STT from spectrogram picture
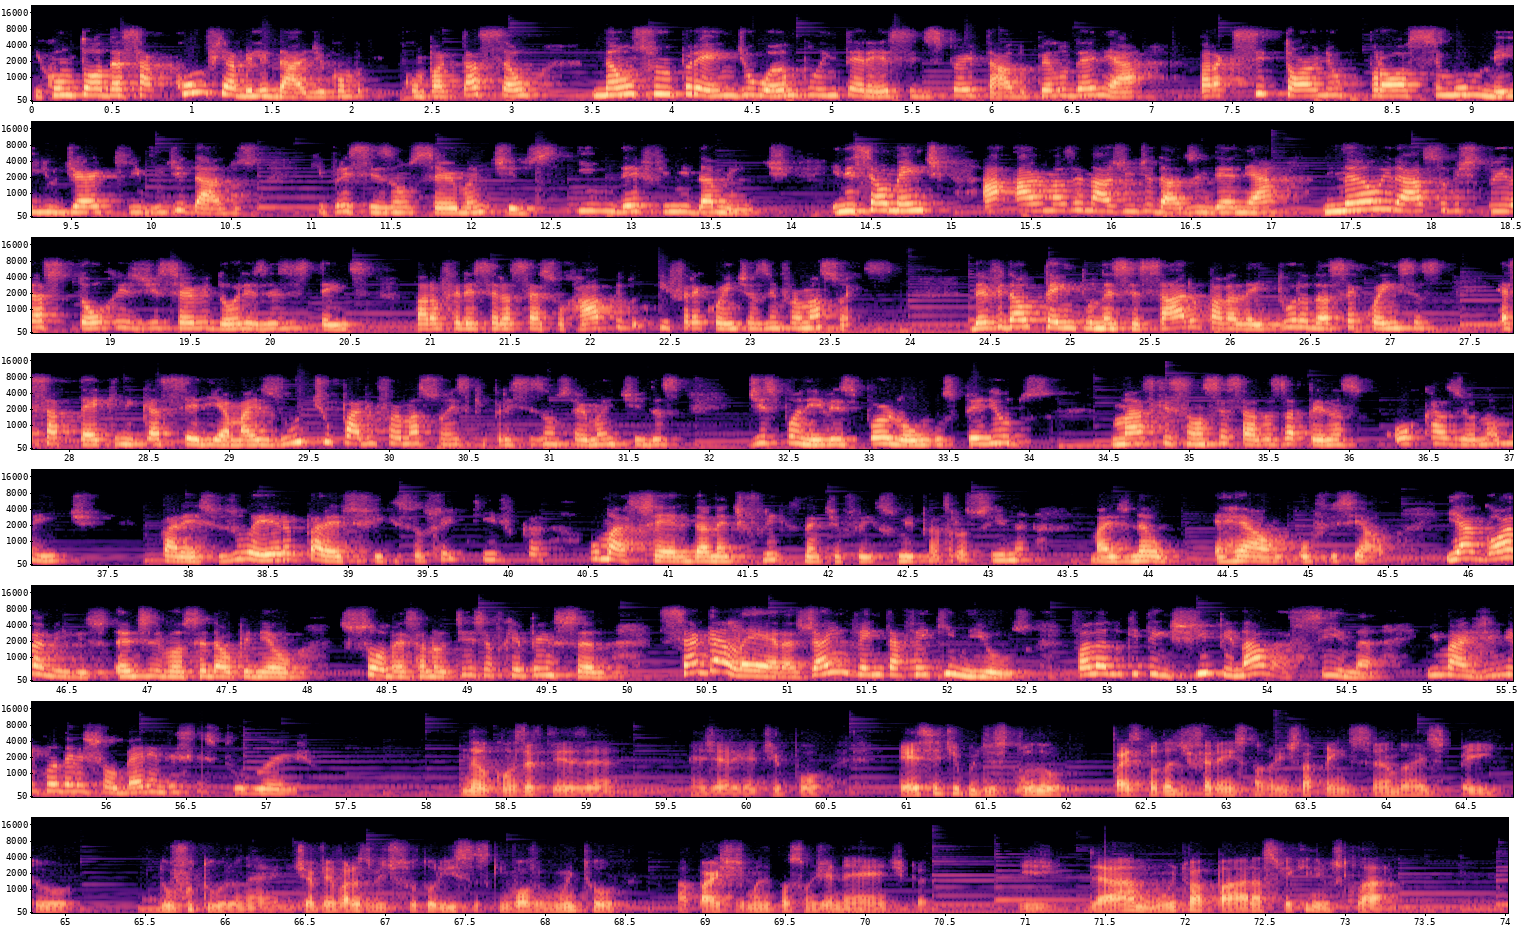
E com toda essa confiabilidade e compactação, não surpreende o amplo interesse despertado pelo DNA para que se torne o próximo meio de arquivo de dados que precisam ser mantidos indefinidamente. Inicialmente, a armazenagem de dados em DNA não irá substituir as torres de servidores existentes para oferecer acesso rápido e frequente às informações. Devido ao tempo necessário para a leitura das sequências, essa técnica seria mais útil para informações que precisam ser mantidas disponíveis por longos períodos, mas que são acessadas apenas ocasionalmente. Parece zoeira, parece ficção científica, uma série da Netflix, Netflix me patrocina, mas não, é real, oficial. E agora, amigos, antes de você dar opinião sobre essa notícia, eu fiquei pensando: se a galera já inventa fake news falando que tem chip na vacina, imagine quando eles souberem desse estudo, Anjo. Não, com certeza, Angélica. Tipo, esse tipo de estudo faz toda a diferença quando a gente está pensando a respeito do futuro, né? A gente já vê vários vídeos futuristas que envolvem muito a parte de manipulação genética e dá muito a par as fake news, claro.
